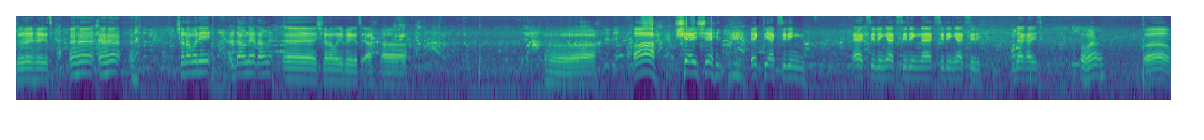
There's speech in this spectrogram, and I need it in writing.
ঘুরে হয়ে গেছে। হ্যাঁ হ্যাঁ সোনামণি, ডাউনে ডাউনে। সোনামণি হয়ে গেছে। আহ আহ। সেই সেই। একটি অ্যাক্সিডিং অ্যাক্সিডিং অ্যাক্সিডিং না অ্যাক্সিডিং অ্যাক্সিডিং দেখাইছে। ও হ্যাঁ। ও।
